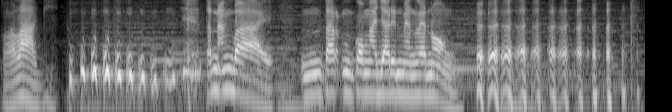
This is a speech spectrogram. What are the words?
sekolah lagi. Tenang, Bay. Ntar engkau ngajarin main lenong.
